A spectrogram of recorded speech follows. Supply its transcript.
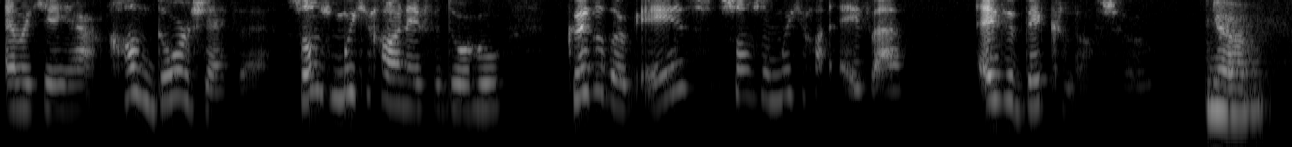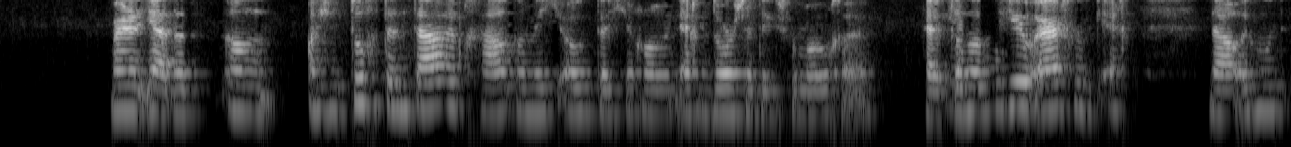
en wat je, ja, gewoon doorzetten. Soms moet je gewoon even door, hoe kut dat ook is. Soms dan moet je gewoon even, even bikkelen of zo. Ja. Maar dat- ja, dat, dan, als je toch tentamen hebt gehaald, dan weet je ook dat je gewoon echt doorzettingsvermogen hebt. Dat Ja. had ik heel erg, dat ik echt, nou, ik moet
